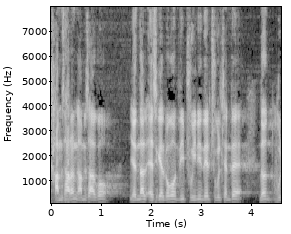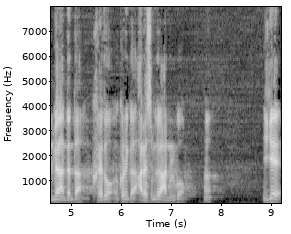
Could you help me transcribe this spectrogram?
감사하는 감사하고 옛날 에스겔 보고 네 부인이 내일 죽을 텐데 넌 울면 안 된다. 그래도 그러니까 알았으면 안 울고 어? 이게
